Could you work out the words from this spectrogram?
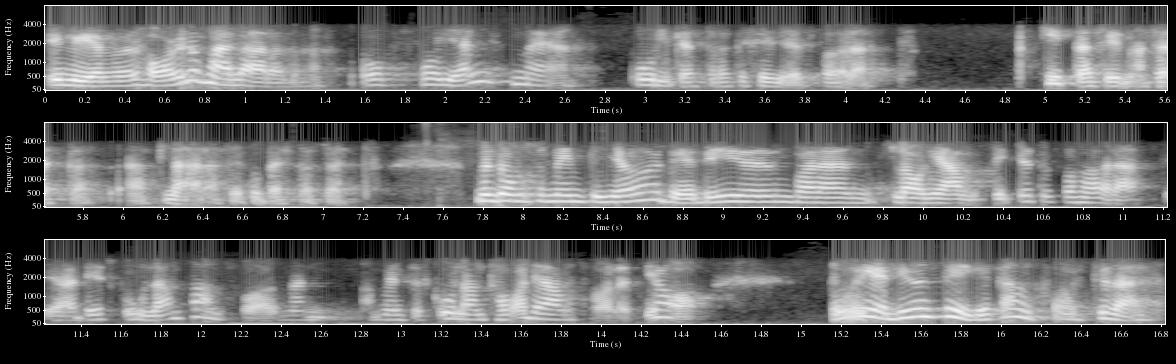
elever har ju de här lärarna och får hjälp med olika strategier för att hitta sina sätt att, att lära sig på bästa sätt. Men de som inte gör det, det är ju bara en slag i ansiktet att få höra att ja, det är skolans ansvar. Men om inte skolan tar det ansvaret, ja, då är det ju ens eget ansvar tyvärr.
